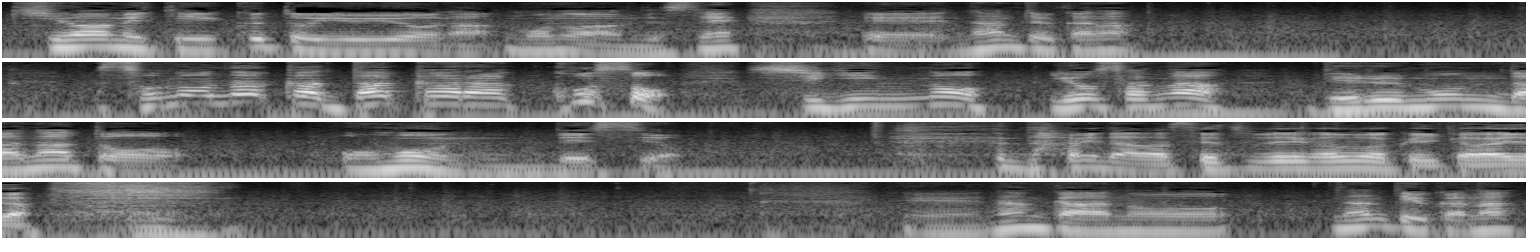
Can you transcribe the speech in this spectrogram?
極めていくというようなものなんですね。えー、なんというかな。その中だからこそ、詩吟の良さが出るもんだなと思うんですよ。ダメだな、説明がうまくいかないな。えー、なんかあの、なんていうかな、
